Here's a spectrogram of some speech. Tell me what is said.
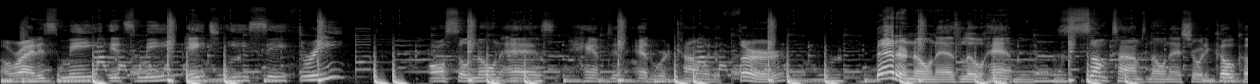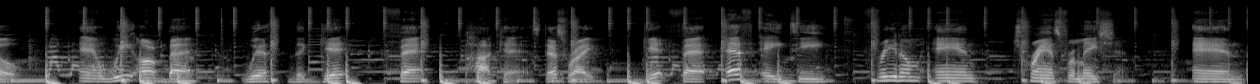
All right, it's me, it's me, HEC3, also known as Hampton Edward Conway III, better known as Lil Hamp, sometimes known as Shorty Coco. And we are back with the Get Fat podcast. That's right, Get Fat, F A T, freedom and transformation. And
